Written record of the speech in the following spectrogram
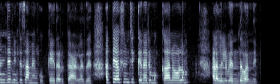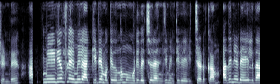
അഞ്ച് മിനിറ്റ് സമയം കുക്ക് ചെയ്തെടുക്കാനുള്ളത് അത്യാവശ്യം ചിക്കൻ ഒരു മുക്കാലോളം അളവിൽ വെന്ത് വന്നിട്ടുണ്ട്. മീഡിയം ഫ്ലെയിമിലാക്കിയിട്ട് നമുക്കിതൊന്ന് മൂടി വെച്ച് ഒരു അഞ്ച് മിനിറ്റ് വേവിച്ചെടുക്കാം. അതിനിടയിൽ ഇതാ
